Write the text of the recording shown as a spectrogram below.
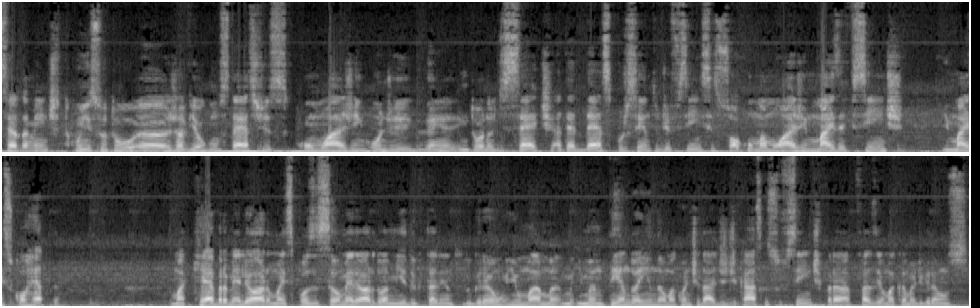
Certamente, com isso tu uh, já vi alguns testes com moagem onde ganha em torno de 7 até 10% de eficiência só com uma moagem mais eficiente e mais correta. Uma quebra melhor, uma exposição melhor do amido que está dentro do grão e, uma, e mantendo ainda uma quantidade de casca suficiente para fazer uma cama de grãos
